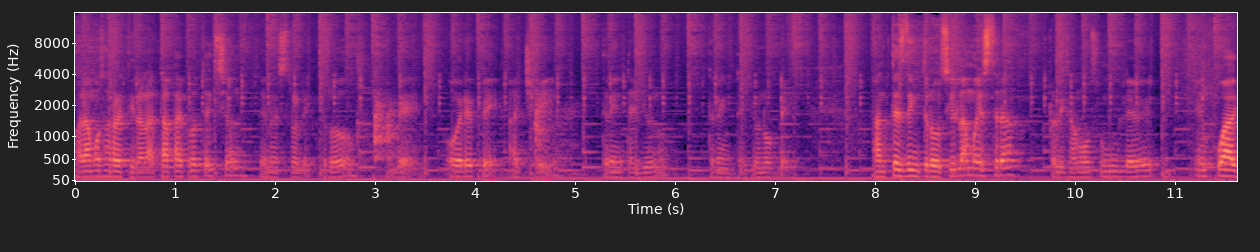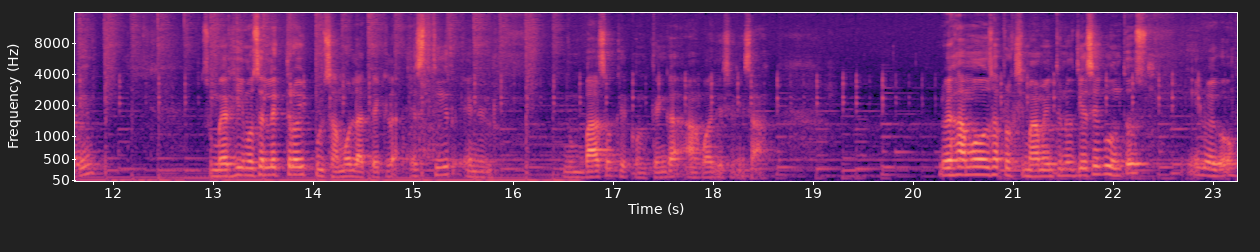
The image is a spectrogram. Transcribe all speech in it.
Ahora vamos a retirar la tapa de protección de nuestro electrodo de ORP HI 3131B. Antes de introducir la muestra, realizamos un leve enjuague, sumergimos el electrodo y pulsamos la tecla Stir en, un vaso que contenga agua desionizada. Lo dejamos aproximadamente unos 10 segundos y luego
